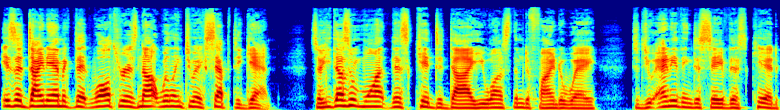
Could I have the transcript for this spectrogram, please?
is a dynamic that Walter is not willing to accept again. So he doesn't want this kid to die. He wants them to find a way to do anything to save this kid.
